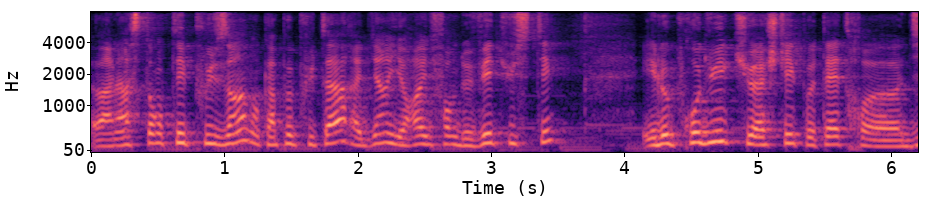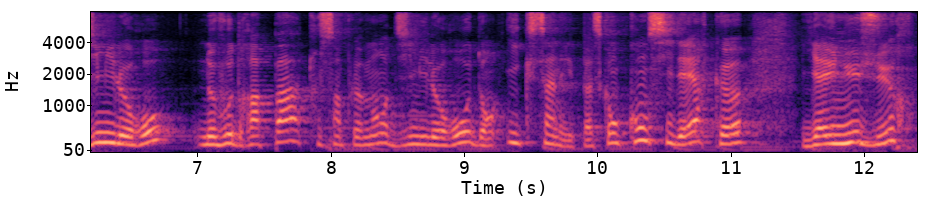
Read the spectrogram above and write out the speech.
un instant T plus 1, donc un peu plus tard, eh bien, il y aura une forme de vétusté et le produit que tu as acheté peut-être 10 000 euros, ne vaudra pas tout simplement 10 000 euros dans X années parce qu'on considère qu'il y a une usure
